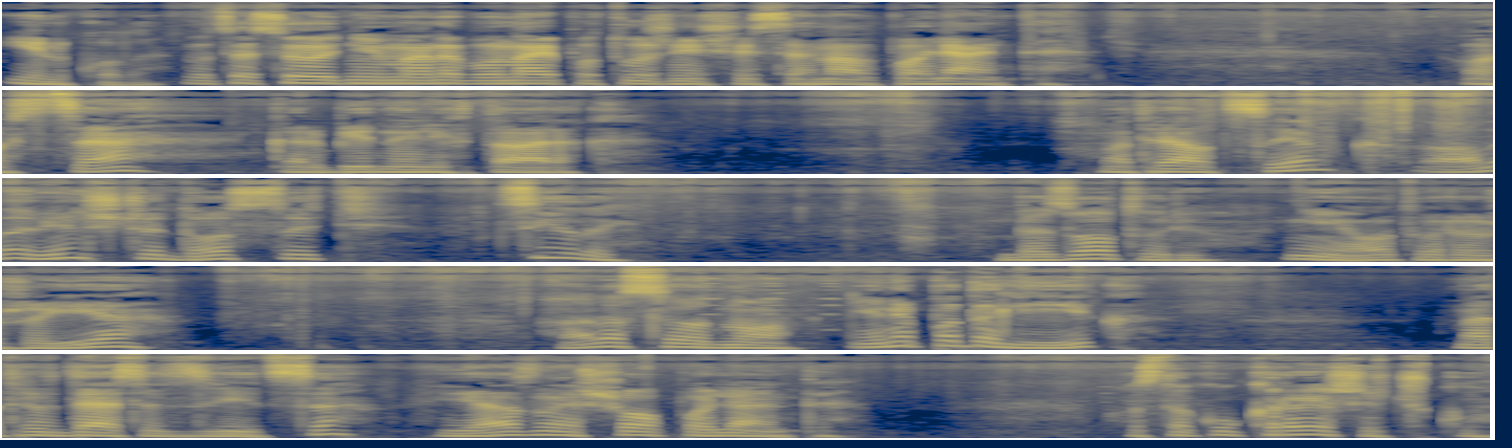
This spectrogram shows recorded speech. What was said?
Інколи. Оце сьогодні в мене був найпотужніший сигнал. Погляньте. Ось це карбідний ліхтарик. Матеріал цинк, але він ще досить цілий. Без отворів. Ні, отвори вже є. Але все одно. І неподалік, метрів 10 звідси, я знайшов, погляньте, ось таку кришечку.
